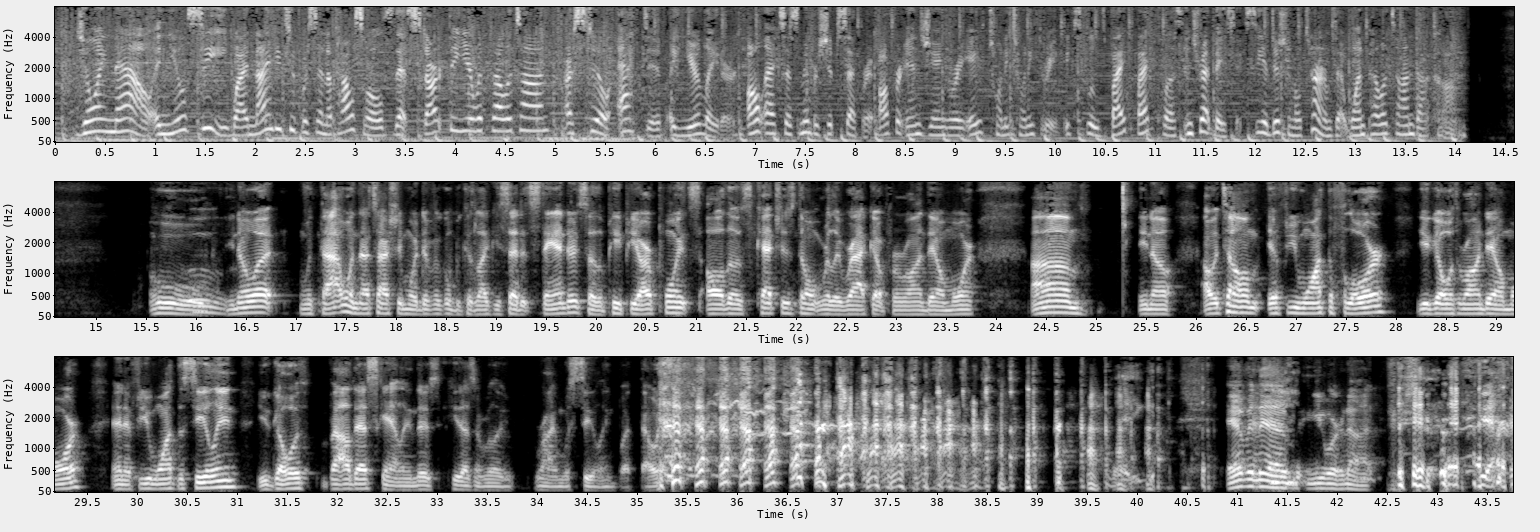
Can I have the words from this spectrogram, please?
Join now and you'll see why 92% of households that start the year with Peloton are still active a year later. All access membership separate. Offer ends January 8th, 2023. Excludes Bike, Bike Plus, and Tread Basics. See additional terms at onepeloton.com. Ooh, you know what? With that one, that's actually more difficult because, like you said, it's standard. So the PPR points, all those catches don't really rack up for Rondale Moore. Um, you know, I would tell him if you want the floor, you go with Rondale Moore, and if you want the ceiling, you go with Valdes-Scantling. There's he doesn't really rhyme with ceiling, but that was. Eminem, you are not. yeah.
